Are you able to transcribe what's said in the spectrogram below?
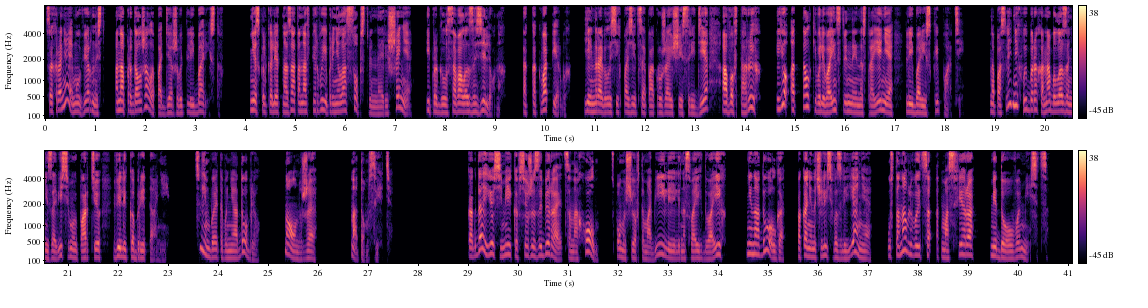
Сохраняя ему верность, она продолжала поддерживать лейбористов. Несколько лет назад она впервые приняла собственное решение и проголосовала за зеленых, так как, во-первых, ей нравилась их позиция по окружающей среде, а во-вторых, ее отталкивали воинственные настроения лейбористской партии. На последних выборах она была за независимую партию Великобритании. Слим бы этого не одобрил, но он уже на том свете. Когда ее семейка все же забирается на холм с помощью автомобиля или на своих двоих, ненадолго, пока не начались возлияния, устанавливается атмосфера медового месяца.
